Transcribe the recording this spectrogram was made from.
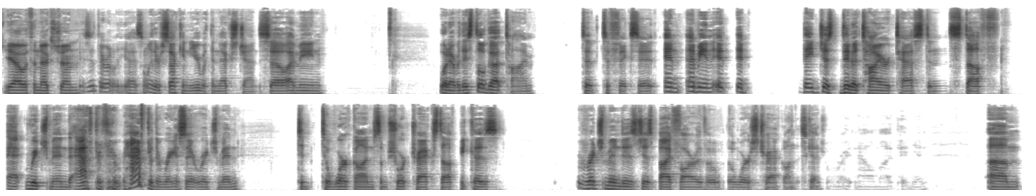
Yeah, with the next gen. Is it their yeah, it's only their second year with the next gen. So I mean whatever, they still got time to to fix it. And I mean it it they just did a tire test and stuff at Richmond after the after the race at Richmond to to work on some short track stuff because Richmond is just by far the the worst track on the schedule right now, in my opinion. Um,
